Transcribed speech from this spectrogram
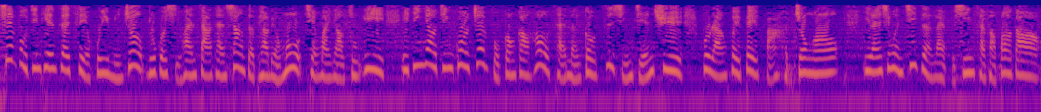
县府今天再次也呼吁民众，如果喜欢沙滩上的漂流木，千万要注意，一定要经过政府公告后才能够自行捡取，不然会被罚很重哦。宜兰新闻记者赖福兴采访报道。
